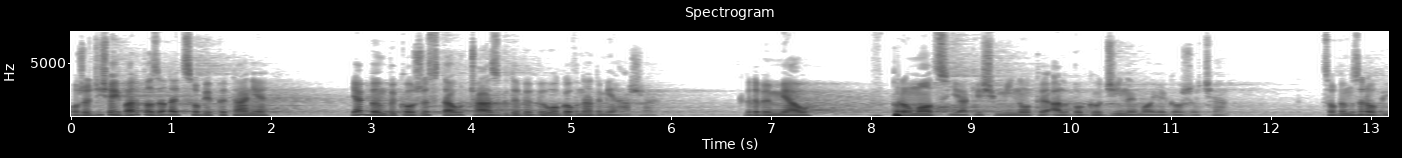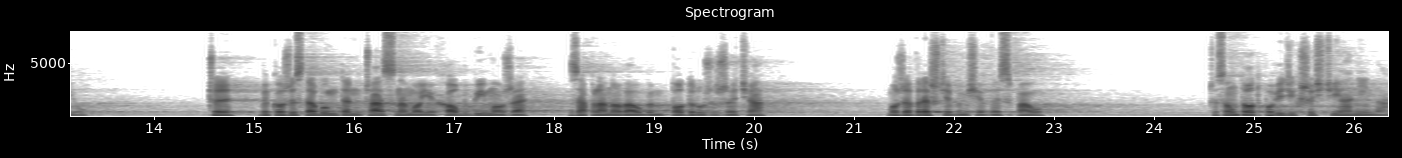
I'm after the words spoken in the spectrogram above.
Może dzisiaj warto zadać sobie pytanie, jak bym wykorzystał czas, gdyby było go w nadmiarze? Gdybym miał w promocji jakieś minuty albo godziny mojego życia? Co bym zrobił? Czy wykorzystałbym ten czas na moje hobby? Może zaplanowałbym podróż życia? Może wreszcie bym się wyspał? Czy są to odpowiedzi chrześcijanina?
